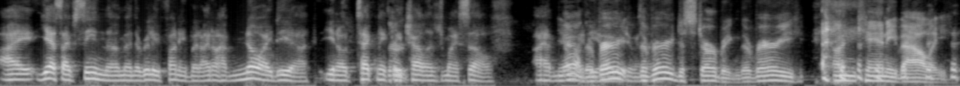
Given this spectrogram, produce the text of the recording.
I yes, I've seen them and they're really funny, but I don't have no idea. You know, technically They're- challenged myself. I have no yeah, idea. they're very they're that. very disturbing. They're very uncanny valley.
